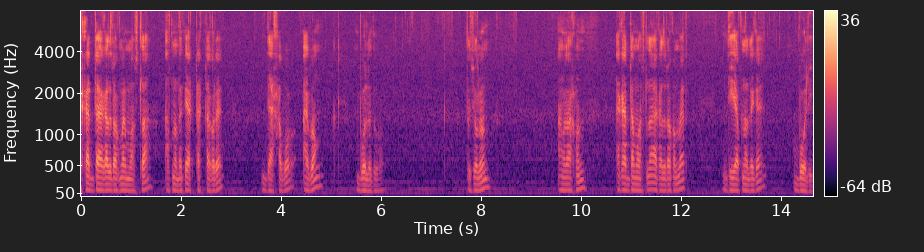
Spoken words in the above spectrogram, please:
এক আধটা এক আধ রকমের মশলা। আপনাদেরকে একটা একটা করে দেখাবো এবং বলে দেবো। তো চলুন, আমরা এখন এক আধটা মশলা, এক আধ রকমের দিয়ে আপনাদেরকে বলি।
